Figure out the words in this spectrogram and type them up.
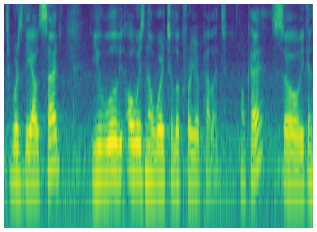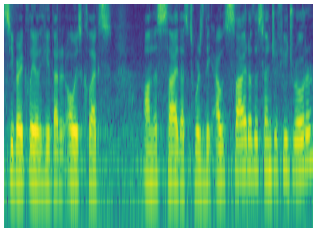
towards the outside, you will always know where to look for your pellet. Okay, so you can see very clearly here that it always collects on the side that's towards the outside of the centrifuge rotor.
